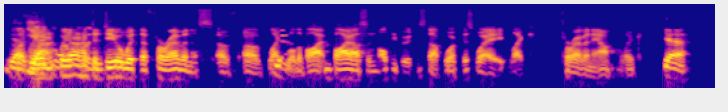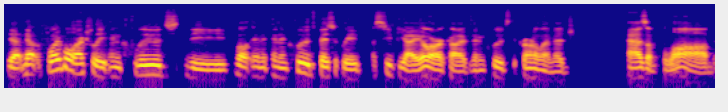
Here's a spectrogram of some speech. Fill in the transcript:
Yeah, like, we, don't, we don't have to deal with the foreverness of of like yeah. well the bi- BIOS and multi-boot and stuff work this way like forever now. Like. Yeah, yeah. No, Foible actually includes the well, and, and includes basically a CPIO archive that includes the kernel image as a blob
